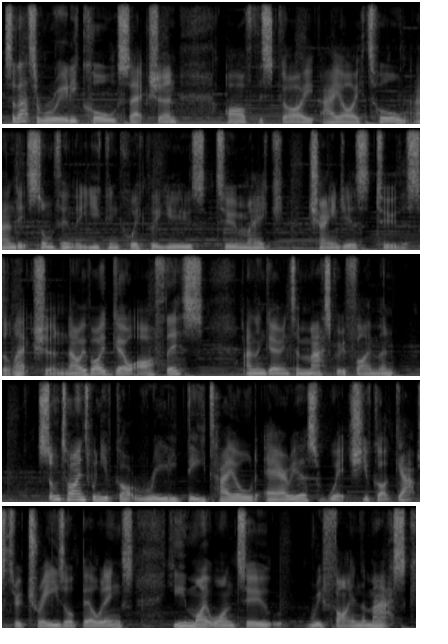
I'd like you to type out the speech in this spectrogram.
So that's a really cool section of the Sky AI tool and it's something that you can quickly use to make changes to the selection. Now if I go off this and then go into mask refinement, Sometimes when you've got really detailed areas, which you've got gaps through trees or buildings, you might want to refine the mask.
